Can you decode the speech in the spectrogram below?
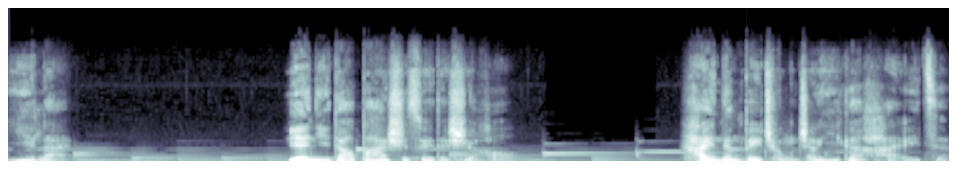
依赖。愿你到八十岁的时候，还能被宠成一个孩子。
